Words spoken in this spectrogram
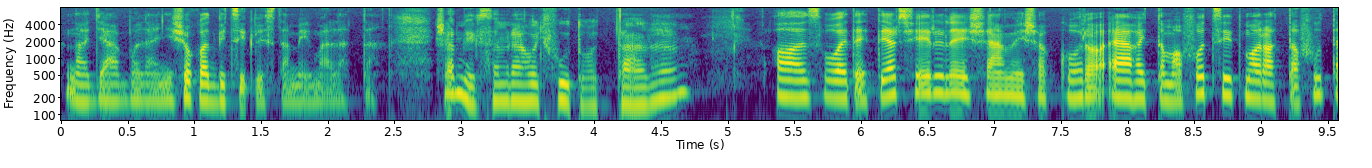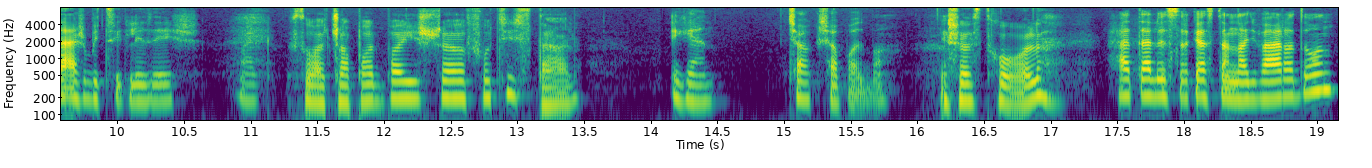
Nagyjából ennyi. Sokat bicikliztem még mellette. És emlékszem rá, hogy futottál, nem? Az volt egy térsérülésem, és akkor elhagytam a focit, maradt a futás, biciklizés meg. Szóval csapatba is fociztál? Igen, csak csapatba. És ezt hol? Hát először kezdtem Nagyváradon,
